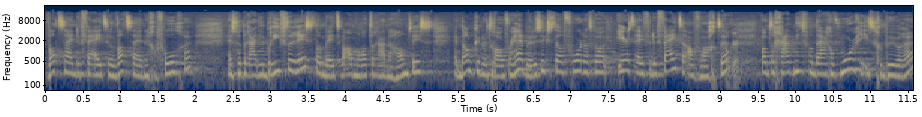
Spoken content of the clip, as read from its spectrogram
wat zijn de feiten, wat zijn de gevolgen. En zodra die brief er is, dan weten we allemaal wat er aan de hand is. En dan kunnen we het erover hebben. Dus ik stel voor dat we eerst even de feiten afwachten. Okay. Want er gaat niet vandaag of morgen iets gebeuren.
